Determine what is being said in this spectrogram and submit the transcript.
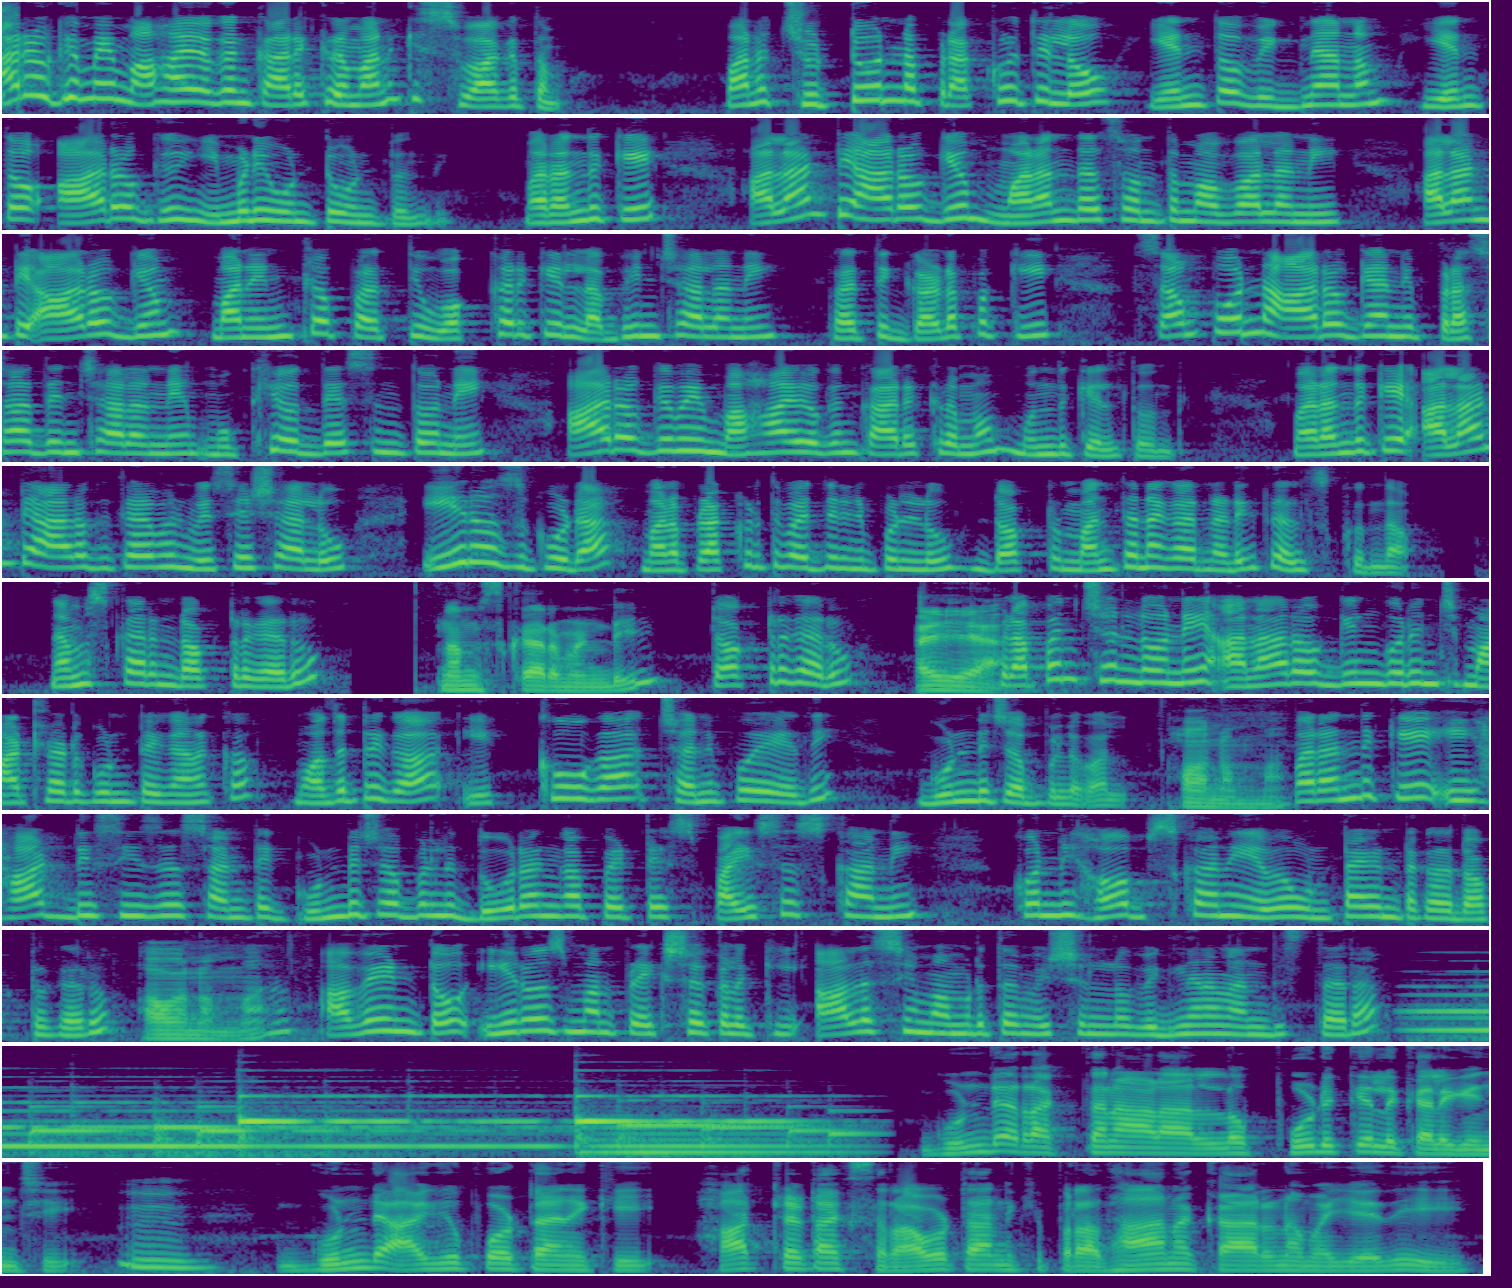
ఆరోగ్యమే మహాయోగం కార్యక్రమానికి స్వాగతం. మన చుట్టూ ఉన్న ప్రకృతిలో ఎంతో విజ్ఞానం ఎంతో ఆరోగ్యం ఇమిడి ఉంటూ ఉంటుంది. మరందుకే అలాంటి ఆరోగ్యం మనందరి సొంతం అవ్వాలని అలాంటి ఆరోగ్యం మన ఇంట్లో ప్రతి ఒక్కరికి లభించాలని ప్రతి గడపకి సంపూర్ణ ఆరోగ్యాన్ని ప్రసాదించాలనే ముఖ్య ఉద్దేశంతోనే ఆరోగ్యమే మహాయోగం కార్యక్రమం ముందుకెళ్తుంది. మరందుకే అలాంటి ఆరోగ్యకరమైన విశేషాలు ఈ రోజు కూడా మన ప్రకృతి వైద్య నిపుణులు డాక్టర్ మంతన గారిని అడిగి తెలుసుకుందాం. నమస్కారం డాక్టర్ గారు. నమస్కారం అండి డాక్టర్ గారు అయ్యా. ప్రపంచంలోనే అనారోగ్యం గురించి మాట్లాడుకుంటే గనక మొదటగా ఎక్కువగా చనిపోయేది గుండె జబ్బుల వల్ల. అవునమ్మా. మరి అందుకే ఈ హార్ట్ డిసీజెస్ అంటే గుండె జబ్బుల్ని దూరంగా పెట్టే స్పైసెస్ కానీ కొన్ని హర్బ్స్ కానీ ఏవో ఉంటాయంట కదా డాక్టర్ గారు? అవునమ్మా. అవేంటో ఈ రోజు మన ప్రేక్షకులకి ఆలస్యం అమృతం విషయంలో విజ్ఞానాన్ని అందిస్తారా? గుండె రక్తనాళాల్లో పూడికలు కలిగించి. గుండె ఆగిపోవటానికి హార్ట్ అటాక్స్ రావటానికి ప్రధాన కారణమయ్యేది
